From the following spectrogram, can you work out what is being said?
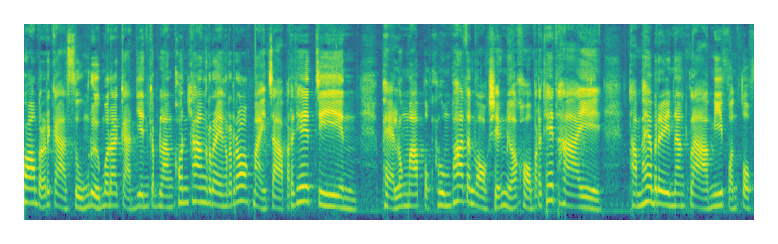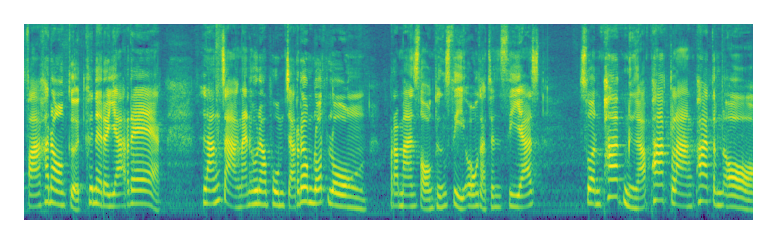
ความกดอากาศสูงหรือมวลอากาศเย็นกำลังค่อนข้างแรงระลอกใหม่จากประเทศจีน แผ่ลงมาปกคลุมภาคตะวันออกเฉียงเหนือของประเทศไทยทำให้บริเวณดังกล่าวมีฝนตกฟ้าขนองเกิดขึ้นในระยะแรก หลังจากนั้นอุณหภูมิจะเริ่มลดลง ประมาณ 2-4 องศาเซนเซียส ส่วนภาคเหนือภาคกลางภาคตะวันออก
